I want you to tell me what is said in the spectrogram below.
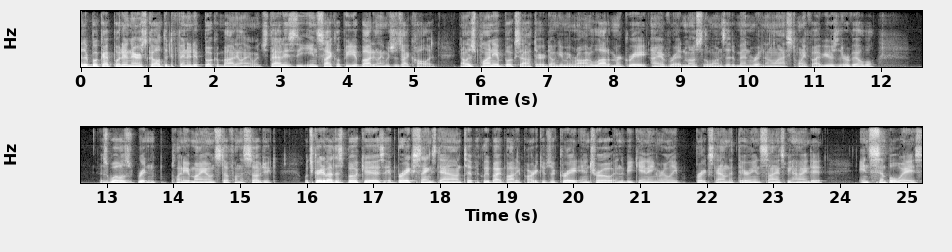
other book I put in there is called The Definitive Book of Body Language. That is the Encyclopedia of Body Language, as I call it. Now, there's plenty of books out there, don't get me wrong. A lot of them are great. I have read most of the ones that have been written in the last 25 years that are available, as well as written plenty of my own stuff on the subject. What's great about this book is it breaks things down typically by body part. It gives a great intro in the beginning, really breaks down the theory and science behind it in simple ways.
